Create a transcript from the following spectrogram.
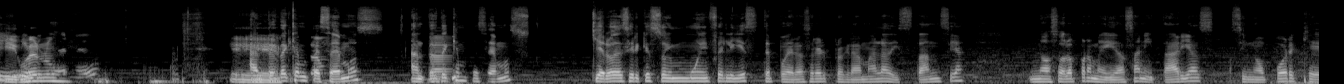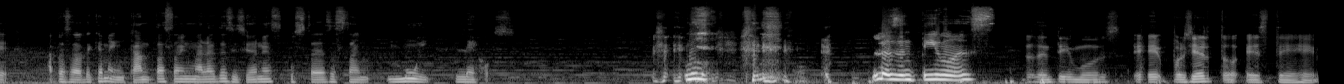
Y bueno, eh, antes de que empecemos, antes de que empecemos, quiero decir que estoy muy feliz de poder hacer el programa a la distancia, no solo por medidas sanitarias, sino porque a pesar de que me encanta estar en malas decisiones, ustedes están muy lejos. Lo sentimos. Lo sentimos. Eh, por cierto, este,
